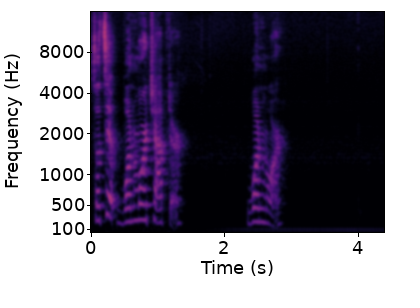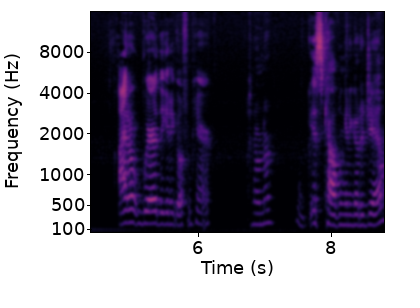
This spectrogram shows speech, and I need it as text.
So that's it. One more chapter. One more. I don't. Where are they gonna go from here? I don't know. Is Calvin going to go to jail?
